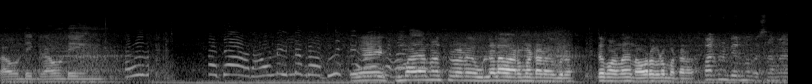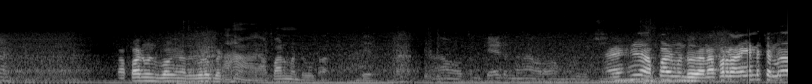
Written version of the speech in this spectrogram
ரவுண்டிங் ரவுண்டிங் ஏய், சும்மா தான் ப்ரோ சொல்லுவானுங்க. உள்ளலாம் வர மாட்டானுங்க ப்ரோ சுத்த பண்ணலாம் நவர கூட மாட்டானுங்க. அப்பார்ட்மெண்ட் பேருமா பேசாம? அப்பார்ட்மெண்ட் போங்க அது கூட பெட்டர் அப்பார்ட்மெண்ட் விட்றான் நான் ஒருத்தன் கேட்டிருந்தேன்னா அவ்வளோதான் அப்பார்ட்மெண்ட் அப்புறம் நான் என்ன சொன்னா?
